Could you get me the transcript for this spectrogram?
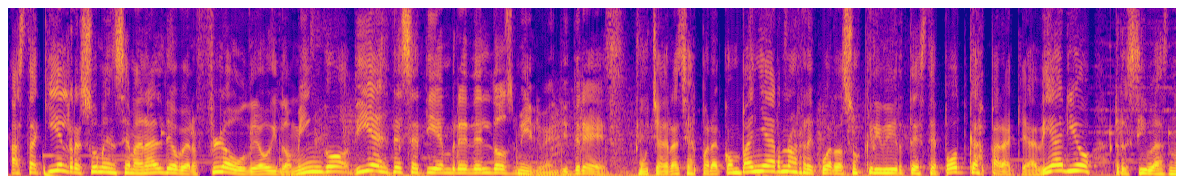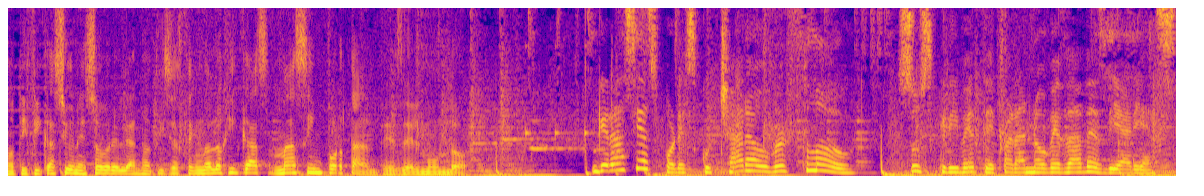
Hasta aquí el resumen semanal de Overflow de hoy domingo, 10 de septiembre del 2023. Muchas gracias por acompañarnos. Recuerda suscribirte a este podcast para que a diario recibas notificaciones sobre las noticias tecnológicas más importantes del mundo. Gracias por escuchar a Overflow. Suscríbete para novedades diarias.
